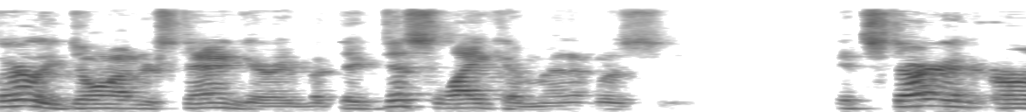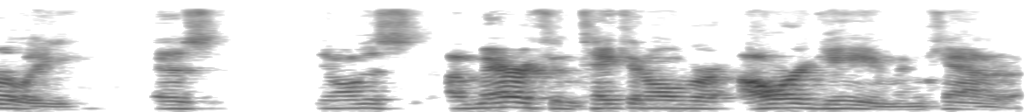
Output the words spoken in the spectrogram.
clearly don't understand Gary, but they dislike him, and it was it started early as you know this American taking over our game in Canada,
